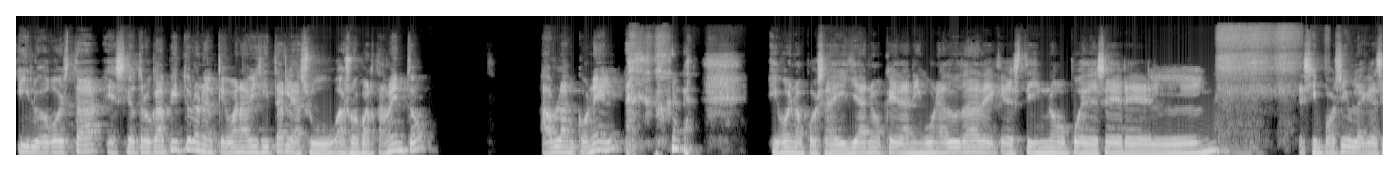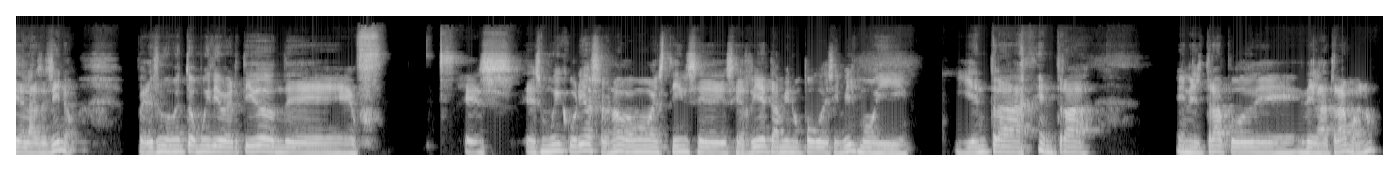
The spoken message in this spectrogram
Y luego está ese otro capítulo en el que van a visitarle a su, a su apartamento, hablan con él. y bueno, pues ahí ya no queda ninguna duda de que Sting no puede ser el... Es imposible que sea el asesino pero es un momento muy divertido donde es, muy curioso, ¿no? Como Steam se, ríe también un poco de sí mismo y, entra, entra en el trapo de, la trama, ¿no?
